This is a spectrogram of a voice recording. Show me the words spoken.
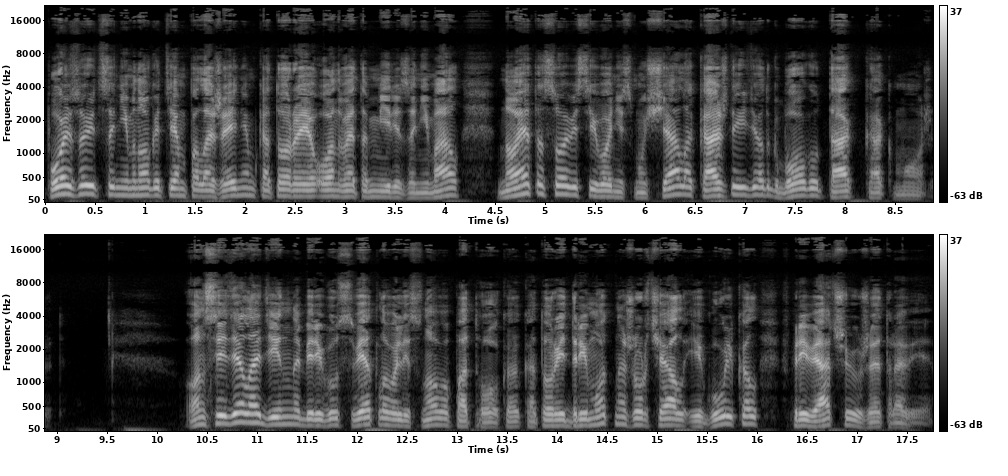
пользуется немного тем положением, которое он в этом мире занимал, но эта совесть его не смущала, каждый идет к Богу так, как может. Он сидел один на берегу светлого лесного потока, который дремотно журчал и гулькал в привядшей уже траве.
